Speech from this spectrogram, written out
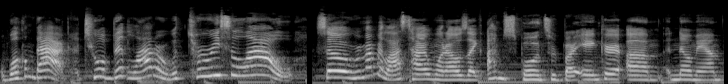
welcome back to a bit Lauder with Teresa Lau. So remember last time when I was like, I'm sponsored by Anchor? Um, no, ma'am.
